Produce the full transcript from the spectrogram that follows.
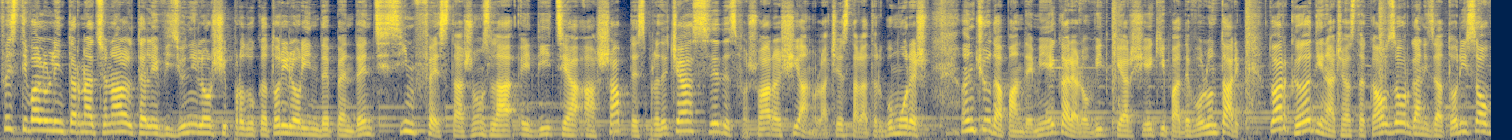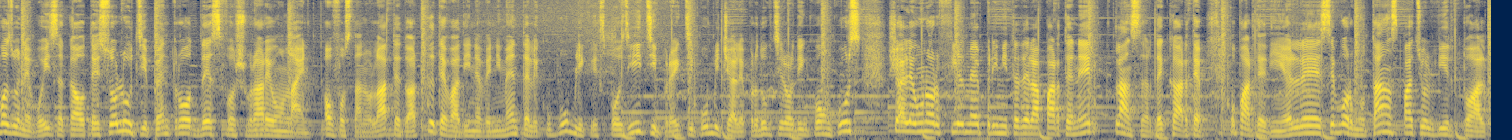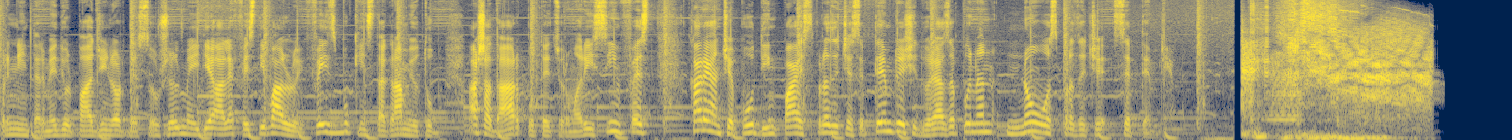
Festivalul Internațional al Televiziunilor și Producătorilor Independenți Simfest a ajuns la ediția a 17-a, se desfășoară și anul acesta la Târgu Mureș, în ciuda pandemiei care a lovit chiar și echipa de voluntari. Doar că, din această cauză, organizatorii s-au văzut nevoiți să caute soluții pentru o desfășurare online. Au fost anulate doar câteva din evenimentele cu public, expoziții, proiecții publice ale producțiilor din concurs și ale unor filme primite de la parteneri, lansări de carte. O parte din ele se vor muta în spațiul virtual prin intermediul paginilor de social media ale festivalului Facebook, Instagram, YouTube. Așadar, puteți urmări Simfest, care a început din 14 septembrie și durează până în 19 septembrie.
